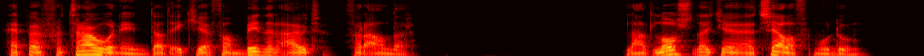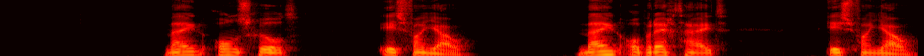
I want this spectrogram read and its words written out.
Heb er vertrouwen in dat ik je van binnenuit verander. Laat los dat je het zelf moet doen. Mijn onschuld is van jou. Mijn oprechtheid is van jou.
